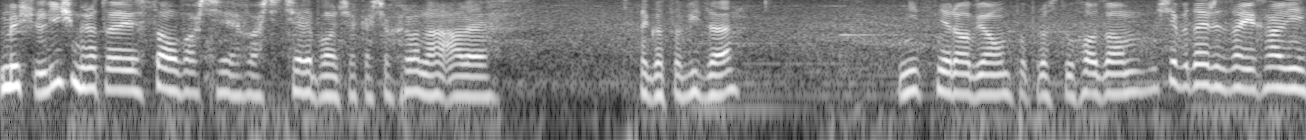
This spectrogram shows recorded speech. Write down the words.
Myśleliśmy, że to są właśnie właściciele bądź jakaś ochrona, ale z tego co widzę, nic nie robią, po prostu chodzą. Mi się wydaje, że zajechali,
